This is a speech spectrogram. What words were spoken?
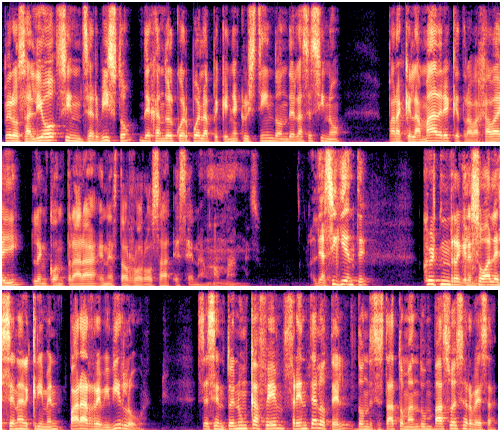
Pero salió sin ser visto, dejando el cuerpo de la pequeña Christine donde el asesinó para que la madre que trabajaba ahí la encontrara en esta horrorosa escena. No mames. Al día siguiente, Curtin regresó a la escena del crimen para revivirlo. güey. Se sentó en un café enfrente al hotel donde se estaba tomando un vaso de cerveza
